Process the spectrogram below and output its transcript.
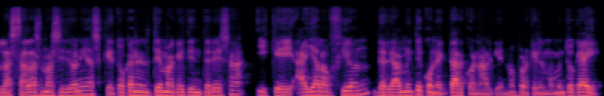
las salas más idóneas que tocan el tema que te interesa y que haya la opción de realmente conectar con alguien, ¿no? Porque en el momento que hay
